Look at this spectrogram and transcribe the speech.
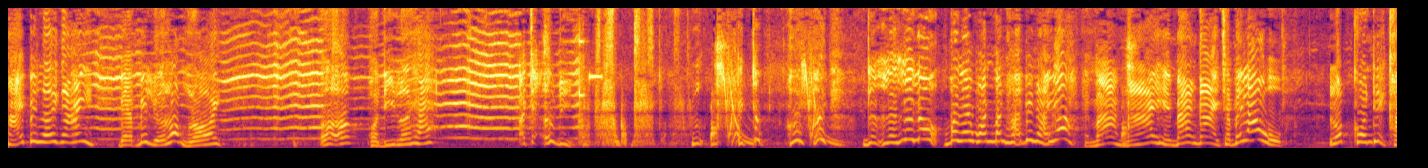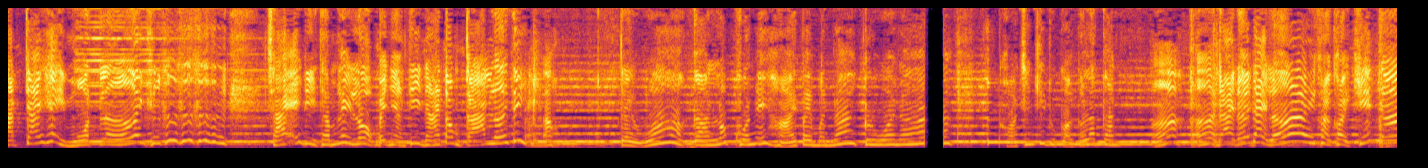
หายไปเลยไง แบบไม่เหลือร่องรอย เออเออพอดีเลยแฮะ อาจจะเออดิเอ้ยเฮ้ยเฮ้ยแล้วแล้วแล้วแล้วแมลงวันมันหายไปไหนอะเห็นบ้างง่ายเห็นบ้างง่ายใช่ไหมเล่า ลบคนที่ขัดใจให้หมดเลย ใช้ไอ้นี่ทำให้โลกเป็นอย่างที่นายต้องการเลยสิเอ้าแต่ว่าการลบคนให้หายไปมันน่ากลัวนะ ขอฉันคิดดูก่อนก็แล้วกัน เออเออได้เลยได้เลย ค่อยๆคิดนะ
